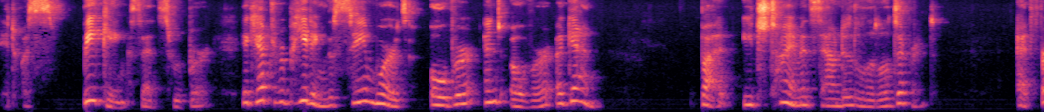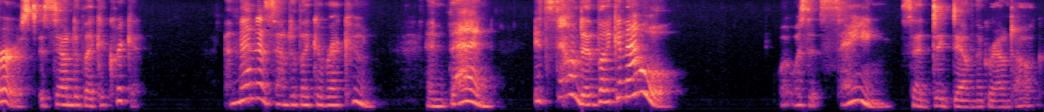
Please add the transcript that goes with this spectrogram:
It was speaking, said Swooper. It kept repeating the same words over and over again. But each time it sounded a little different. At first, it sounded like a cricket, and then it sounded like a raccoon, and then it sounded like an owl. What was it saying? said Dig Down the groundhog.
